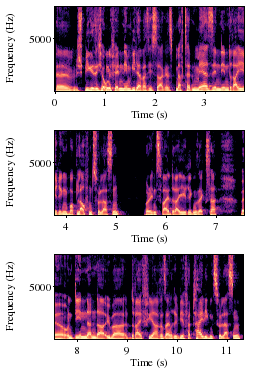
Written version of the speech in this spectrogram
äh, spiegelt sich ja ungefähr in dem wieder, was ich sage. Es macht halt mehr Sinn, den dreijährigen Bock laufen zu lassen, oder den zwei, dreijährigen Sechser äh, und den dann da über drei, vier Jahre sein Revier verteidigen zu lassen,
